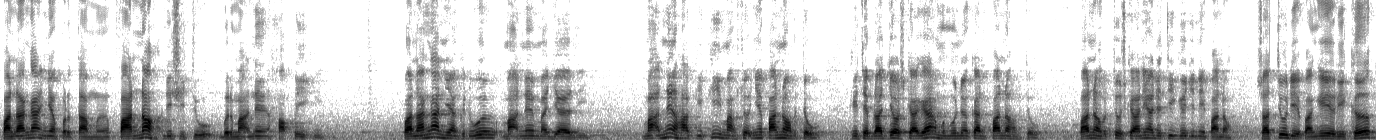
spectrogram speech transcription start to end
Pandangan yang pertama, panah di situ bermakna hakiki. Pandangan yang kedua, makna majazi. Makna hakiki maksudnya panah betul. Kita belajar sekarang menggunakan panah betul. Panah betul sekarang ni ada tiga jenis panah. Satu dia panggil recurve,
